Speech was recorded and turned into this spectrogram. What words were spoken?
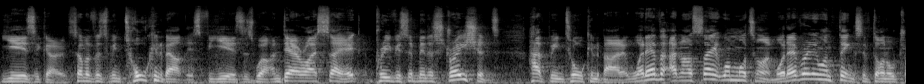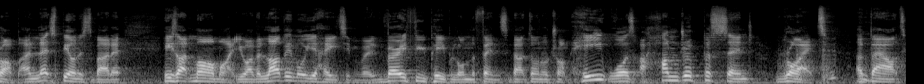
years ago. Some of us have been talking about this for years as well. And dare I say it, previous administrations have been talking about it. Whatever, and I'll say it one more time whatever anyone thinks of Donald Trump, and let's be honest about it, he's like Marmite. You either love him or you hate him. Very few people on the fence about Donald Trump. He was 100% right about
